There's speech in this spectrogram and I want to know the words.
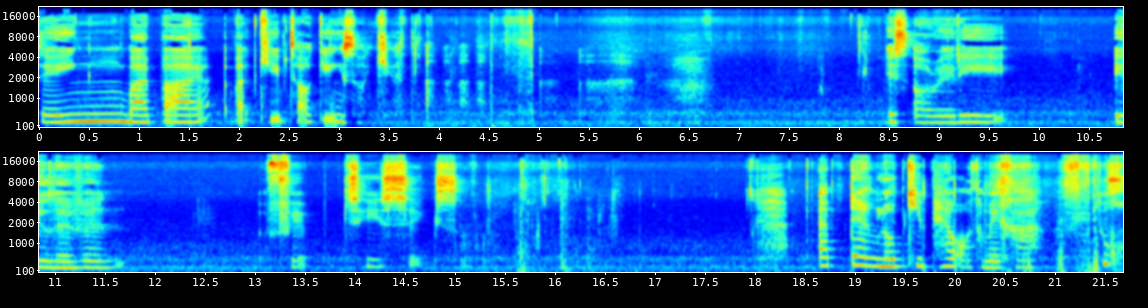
saying bye bye but keep talking so cute It's already 11:56 แอปแดงลบคลิปแพลวออกทำไมคะ ทุกค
